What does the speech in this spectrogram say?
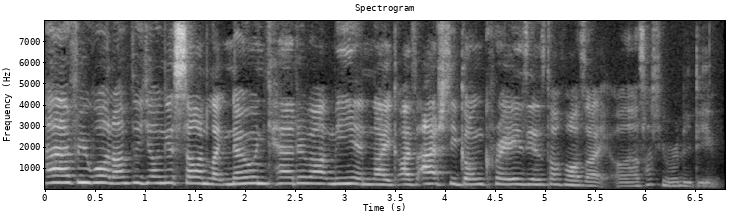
"Hi everyone, I'm the youngest son. Like no one cared about me, and like I've actually gone crazy and stuff." I was like, "Oh, that's actually really deep."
